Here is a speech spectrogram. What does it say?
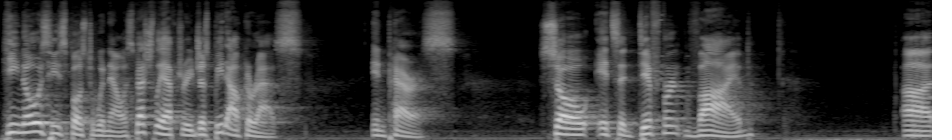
He knows he's supposed to win now, especially after he just beat Alcaraz in Paris. So it's a different vibe. Uh,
